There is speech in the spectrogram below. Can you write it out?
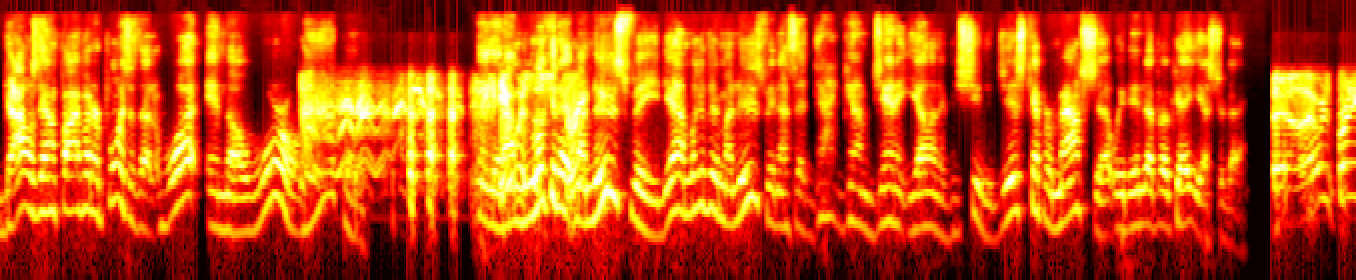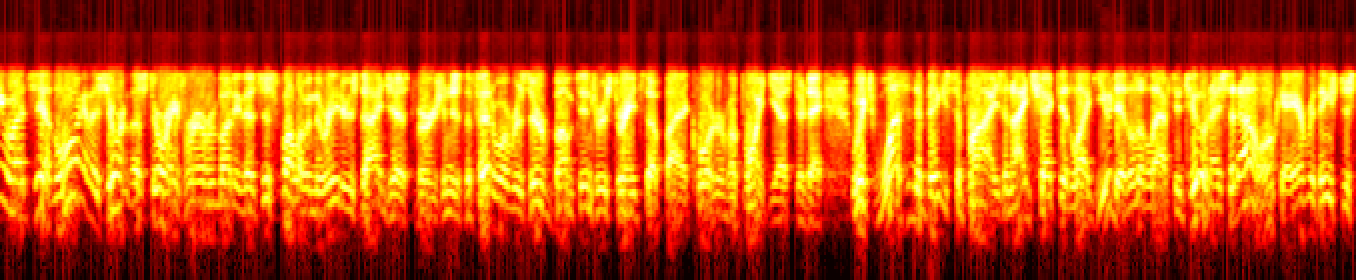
Dow was down 500 points. I thought, what in the world happened? and I'm looking at my news feed. Yeah, I'm looking through my news feed, and I said, "Dang "Gum, Janet Yellen! if she had just kept her mouth shut, we'd end up okay yesterday." Yeah, that was pretty much it. The long and the short of the story for everybody that's just following the Reader's Digest version is the Federal Reserve bumped interest rates up by a quarter of a point yesterday, which wasn't a big surprise. And I checked it like you did a little after two, and I said, oh, okay, everything's just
